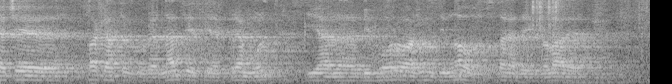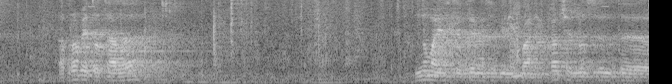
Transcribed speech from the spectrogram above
Ceea ce fac astăzi guvernanții este prea mult, iar Bivorul a ajuns din nou în starea de izolare aproape totală. Nu mai este vreme să vină bani în pace, nu sunt uh,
